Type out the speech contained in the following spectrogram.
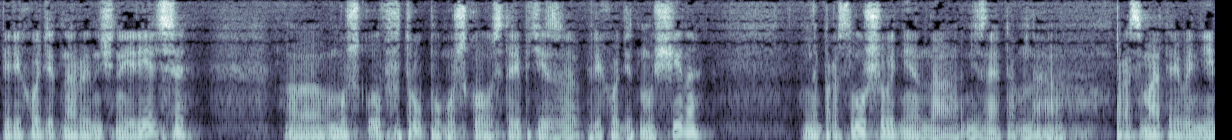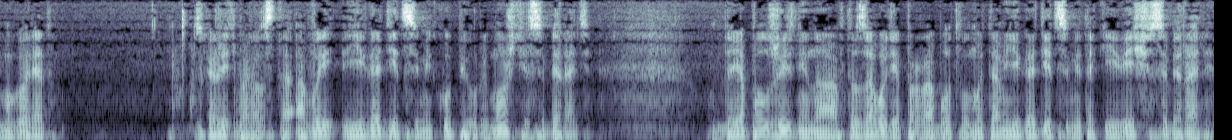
переходит на рыночные рельсы. Э, в, мужско, труппу мужского стриптиза приходит мужчина на прослушивание, на, не знаю, там, на просматривание. Ему говорят, скажите, пожалуйста, а вы ягодицами купюры можете собирать? Да я полжизни на автозаводе проработал. Мы там ягодицами такие вещи собирали.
